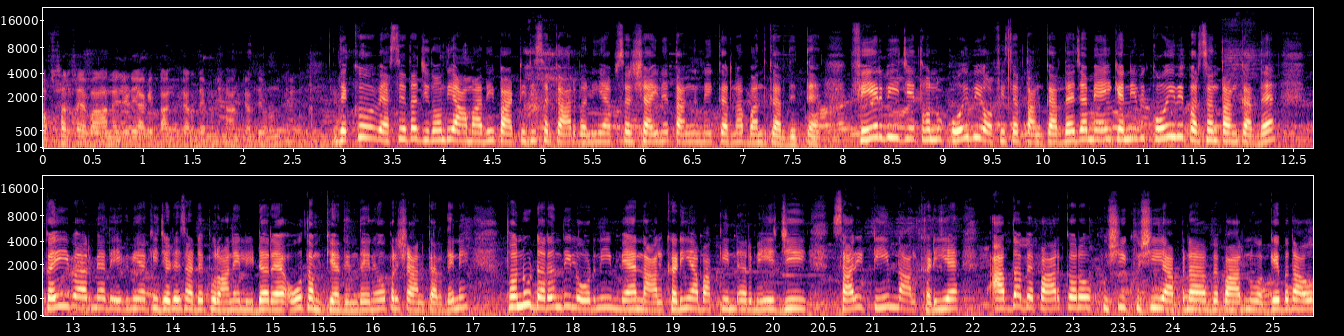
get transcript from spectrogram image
ਅਫਸਰ ਸਹਿਬਾਨ ਹੈ ਜਿਹੜੇ ਆ ਕੇ ਤੰਗ ਕਰਦੇ ਪਰੇਸ਼ਾਨ ਕਰਦੇ ਉਹਨਾਂ ਨੂੰ ਕੀ ਦੇਖੋ ਵੈਸੇ ਤਾਂ ਜਦੋਂ ਦੀ ਆਮ ਆਦਮੀ ਪਾਰਟੀ ਦੀ ਸਰਕਾਰ ਬਣੀ ਹੈ ਅਫਸਰਸ਼ਾਹੀ ਨੇ ਤੰਗ ਨਹੀਂ ਕਰਨਾ ਬੰਦ ਕਰ ਦਿੱਤਾ ਹੈ। ਫਿਰ ਵੀ ਜੇ ਤੁਹਾਨੂੰ ਕੋਈ ਵੀ ਆਫੀਸਰ ਤੰਗ ਕਰਦਾ ਹੈ ਜਾਂ ਮੈਂ ਇਹ ਕਹਿੰਦੀ ਹਾਂ ਵੀ ਕੋਈ ਵੀ ਪਰਸਨ ਤੰਗ ਕਰਦਾ ਹੈ। ਕਈ ਵਾਰ ਮੈਂ ਦੇਖਦੀ ਹਾਂ ਕਿ ਜਿਹੜੇ ਸਾਡੇ ਪੁਰਾਣੇ ਲੀਡਰ ਹੈ, ਉਹ ਧਮਕੀਆਂ ਦਿੰਦੇ ਨੇ, ਉਹ ਪਰੇਸ਼ਾਨ ਕਰਦੇ ਨੇ। ਤੁਹਾਨੂੰ ਡਰਨ ਦੀ ਲੋੜ ਨਹੀਂ, ਮੈਂ ਨਾਲ ਖੜੀ ਹਾਂ। ਬਾਕੀ ਰਮੇਸ਼ ਜੀ, ਸਾਰੀ ਟੀਮ ਨਾਲ ਖੜੀ ਹੈ। ਆਪਦਾ ਵਪਾਰ ਕਰੋ ਖੁਸ਼ੀ ਖੁਸ਼ੀ ਆਪਣਾ ਵਪਾਰ ਨੂੰ ਅੱਗੇ ਵਧਾਓ,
